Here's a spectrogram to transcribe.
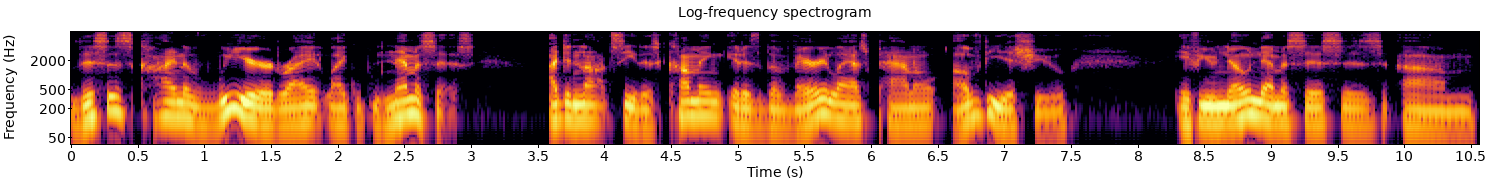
this is kind of weird, right? Like Nemesis. I did not see this coming. It is the very last panel of the issue. If you know Nemesis is um,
